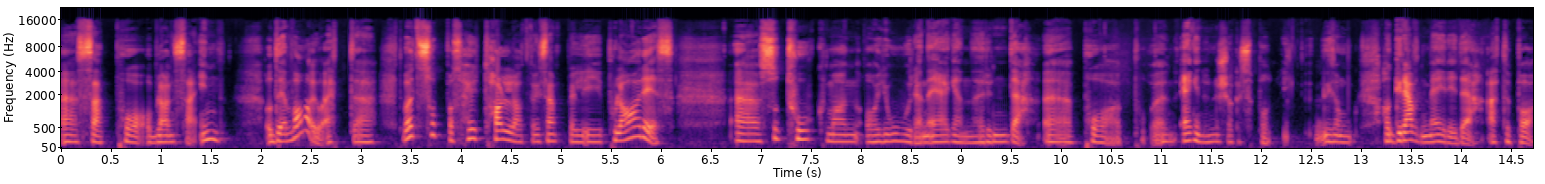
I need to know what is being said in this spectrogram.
eh, seg på å blande seg inn og det var jo et, eh, det var et såpass høyt tall at f.eks. i Polaris eh, så tok man og gjorde en egen runde eh, på, på en egen undersøkelse på liksom, Har gravd mer i det etterpå,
